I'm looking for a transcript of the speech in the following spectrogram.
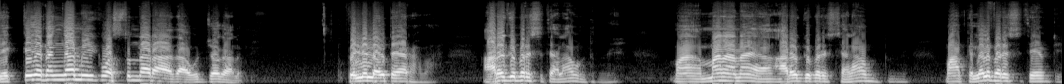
వ్యక్తిగతంగా మీకు వస్తుందా రాదా ఉద్యోగాలు? పెళ్ళిళ్ళు అవుతాయా రావా? ఆరోగ్య పరిస్థితి ఎలా ఉంటుంది? మా అమ్మ నాన్న ఆరోగ్య పరిస్థితి ఎలా ఉంటుంది? మా పిల్లల పరిస్థితి ఏమిటి?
